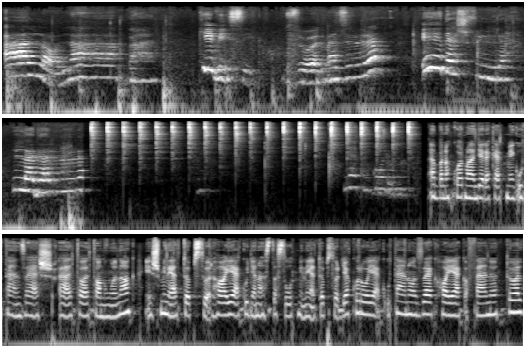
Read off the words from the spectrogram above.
áll a lábán. Kiviszik zöld mezőre, édes fűre, legelőre. Ebben a korban a gyerekek még utánzás által tanulnak, és minél többször hallják ugyanazt a szót, minél többször gyakorolják, utánozzák, hallják a felnőttől,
